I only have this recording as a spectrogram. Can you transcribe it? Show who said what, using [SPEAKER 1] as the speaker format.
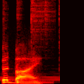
[SPEAKER 1] Goodbye.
